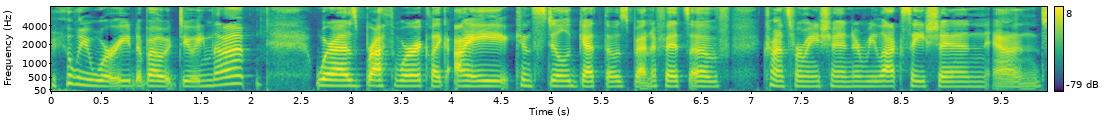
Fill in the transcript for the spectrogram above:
really worried about doing that." Whereas breath work, like I can still get those benefits of transformation and relaxation and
